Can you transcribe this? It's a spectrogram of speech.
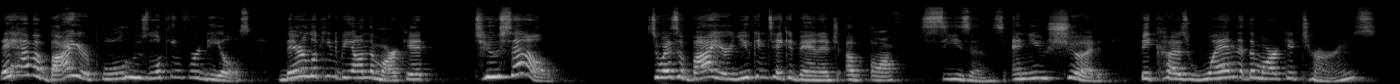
They have a buyer pool who's looking for deals. They're looking to be on the market to sell. So, as a buyer, you can take advantage of off seasons, and you should, because when the market turns,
